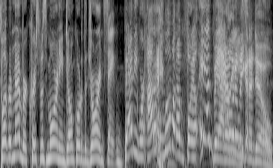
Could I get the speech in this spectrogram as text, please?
But remember, Christmas morning, don't go to the drawer and say, "Betty, we're out of aluminum foil and batteries." Now what are we gonna do?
